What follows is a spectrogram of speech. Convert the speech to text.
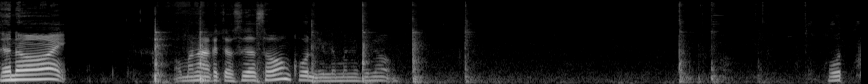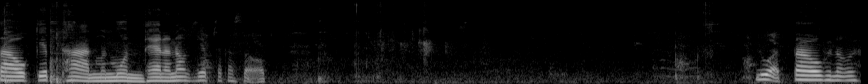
เสือน้อย ออกมาหน้ากับเจ้าเสื้อสองคนอีกแล้วมันพี่น้องหดเตาเก็บถ่านมันหมุนแทนนะเนาะเก็บจะกระสอบลวดเตาพี่น้องเอ้ย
